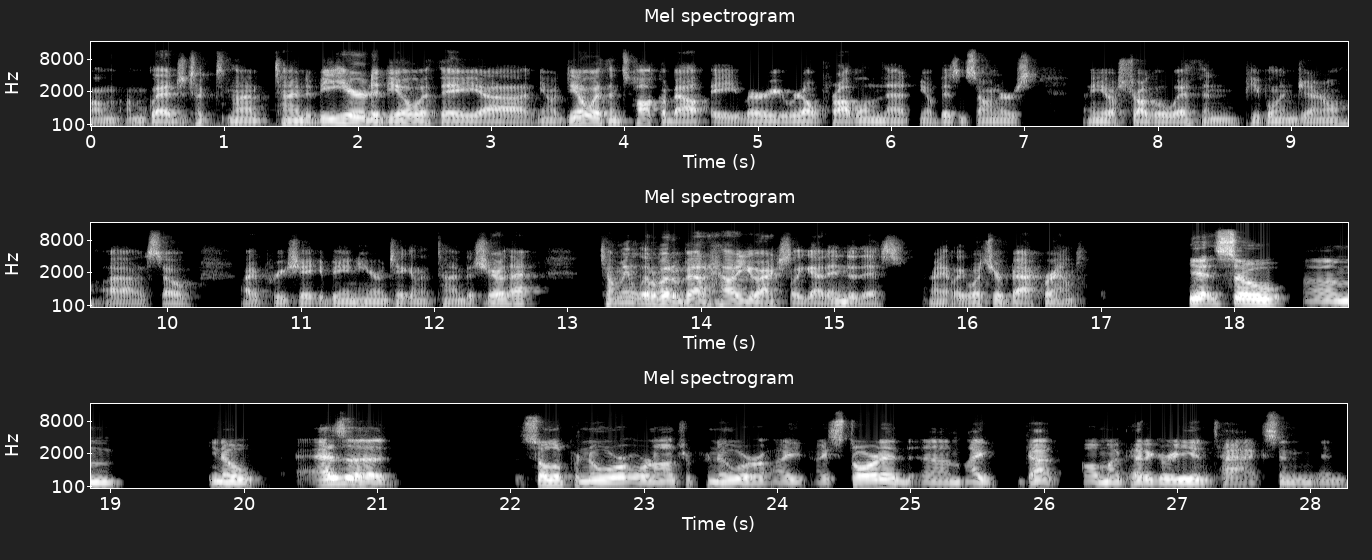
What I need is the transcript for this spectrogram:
Um, I'm glad you took time, time to be here to deal with a, uh, you know, deal with and talk about a very real problem that you know business owners, you know, struggle with and people in general. Uh, so I appreciate you being here and taking the time to share that. Tell me a little bit about how you actually got into this, right? Like, what's your background? Yeah. So, um, you know, as a solopreneur or an entrepreneur, I, I started, um, I got all my pedigree in tax and, and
